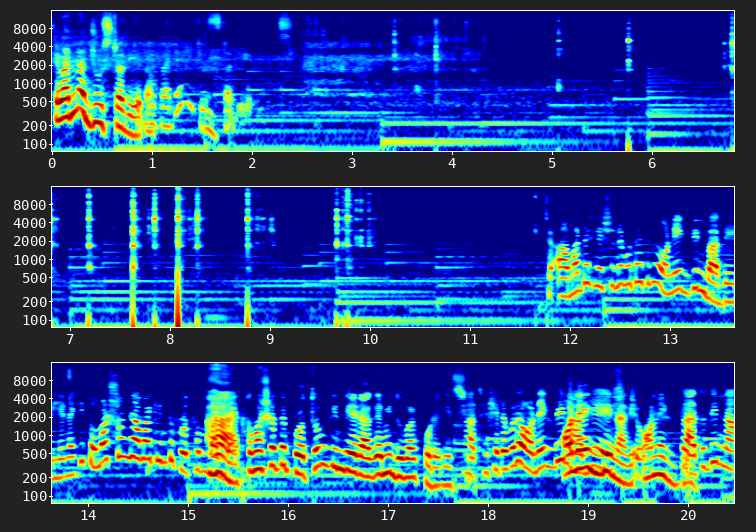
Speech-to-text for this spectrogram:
এবার না জুসটা দিয়ে দাও। এবারে জুসটা দিয়ে দিচ্ছি। আমাদের হেসেলে বোধহয় তুমি অনেকদিন বাদে এলে নাকি? তোমার সঙ্গে আমার কিন্তু প্রথমবার হ্যাঁ তোমার সাথে প্রথম কিন্তু এর আগে আমি দুবার করে গেছি। আচ্ছা সেটা বোধহয় অনেকদিন অনেক আগে দিন আগে অনেক তো দিন এতদিন না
